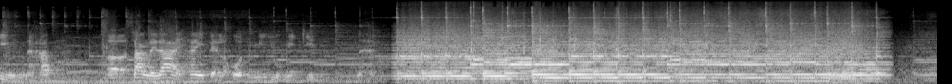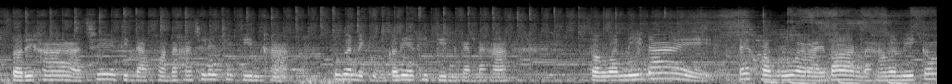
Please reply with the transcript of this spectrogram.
จริงนะครับสร้างรายได้ให้แต่ละคนมีอยู่มีกินนะฮะสวัสดีค่ะ ชื่อจินดาพรนะคะ ชื่อเล่นชื่อจินค่ะ เพื่อนในกลุ่มก็เรียกพี่จินกันนะคะสองวันนี้ได้ได้ความรู้อะไรบ้างนะคะ วันนี้ก็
